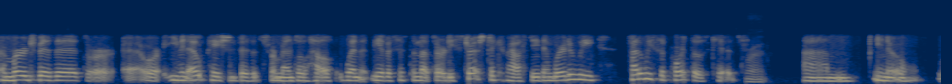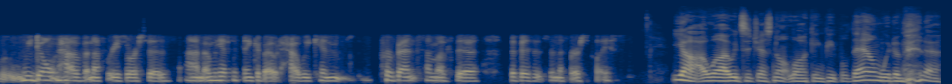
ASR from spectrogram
emerge visits or or even outpatient visits for mental health, when we have a system that's already stretched to capacity, then where do we, how do we support those kids? Right. Um, you know, we don't have enough resources, um, and we have to think about how we can prevent some of the, the visits in the first place. Yeah, well, I would suggest not locking people down would have been a,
